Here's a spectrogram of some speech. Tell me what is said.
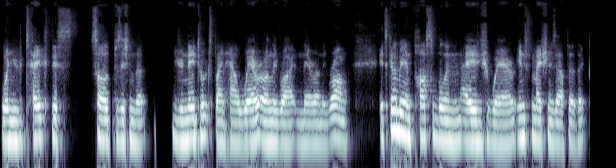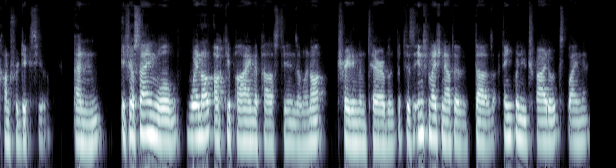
when you take this solid position that you need to explain how we're only right and they're only wrong, it's going to be impossible in an age where information is out there that contradicts you. And if you're saying, well, we're not occupying the Palestinians and we're not treating them terribly, but there's information out there that does, I think when you try to explain that,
